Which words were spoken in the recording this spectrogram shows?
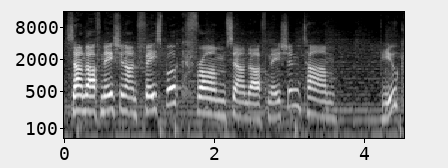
Sound Off Nation on Facebook from Sound Off Nation. Tom Buke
